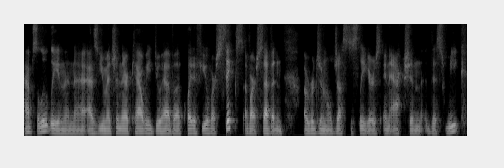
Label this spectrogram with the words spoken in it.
Absolutely. And then, uh, as you mentioned there, Cal, we do have uh, quite a few of our six of our seven original Justice Leaguers in action this week.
